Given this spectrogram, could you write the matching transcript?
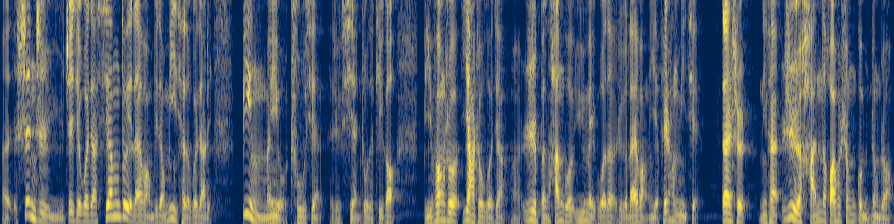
呃，甚至与这些国家相对来往比较密切的国家里，并没有出现这个显著的提高。比方说亚洲国家啊，日本、韩国与美国的这个来往也非常的密切。但是你看，日韩的花生过敏症状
